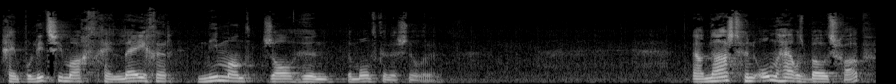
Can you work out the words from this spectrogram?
geen politiemacht, geen leger. Niemand zal hun de mond kunnen snoeren. Nou, naast hun onheilsboodschap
